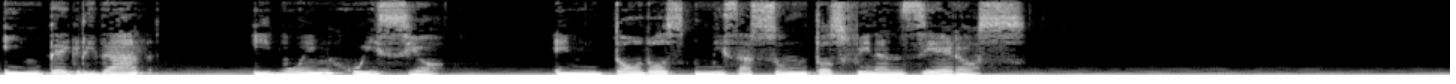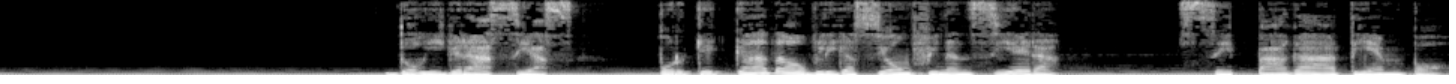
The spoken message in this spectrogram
integridad y buen juicio en todos mis asuntos financieros. Doy gracias porque cada obligación financiera se paga a tiempo.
